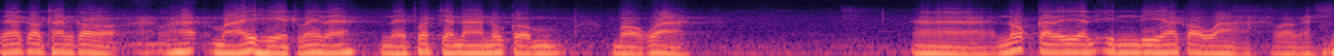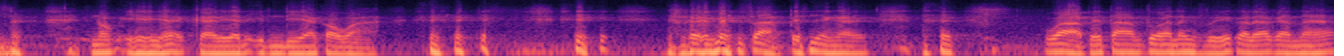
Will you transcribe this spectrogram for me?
แล้วก็ท่านก็หมายเหตุไว้นะในพจนานุกรมบอกว่า นกกระเรียนอินเดียก็ว่าว่างั้นนกอีกระเรียนอินเดียก็ว่าเลยไม่ทราบเป็นยังไง ว่าไปตามตัวหนังสือก็แล้วกันนะฮะ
